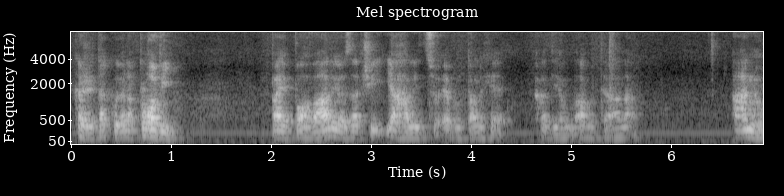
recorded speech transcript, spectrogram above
Kaže, tako i ona plovi. Pa je pohvalio, znači, jahalicu Ebu Talhe, radijallahu ta'ala, anhu.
